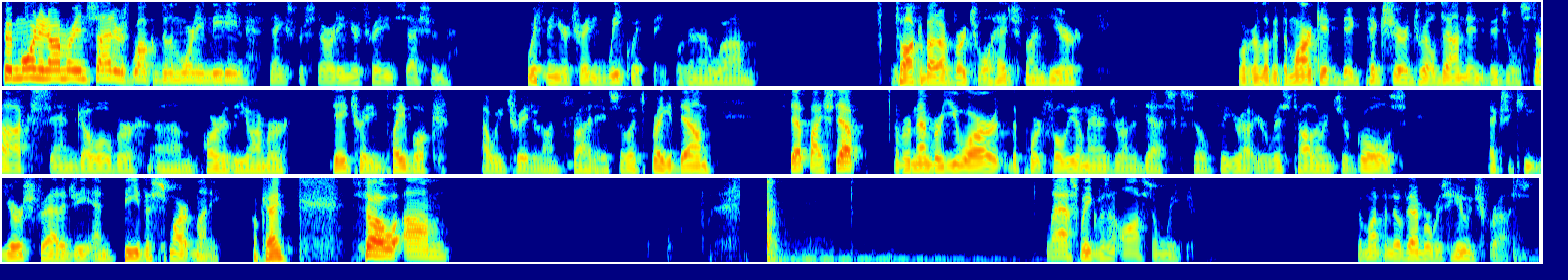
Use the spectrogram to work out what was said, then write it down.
Good morning, ARMOUR Insiders. Welcome to the morning meeting. Thanks for starting your trading session with me, your trading week with me. We're going to um, talk about our virtual hedge fund here. We're going to look at the market, big picture, drill down to individual stocks, and go over um, part of the ARMOUR day trading playbook, how we traded on Friday. So let's break it down step by step. Remember, you are the portfolio manager on the desk. So figure out your risk tolerance, your goals execute your strategy and be the smart money. Okay. So, um, last week was an awesome week. The month of November was huge for us.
